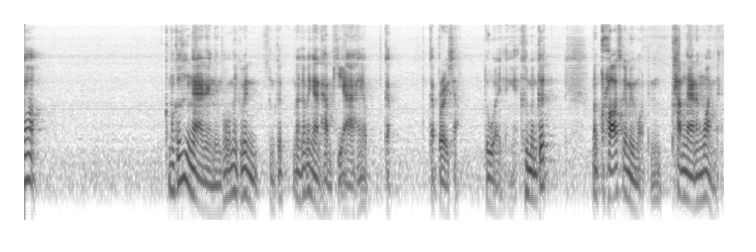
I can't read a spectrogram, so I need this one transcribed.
ก็ มันก็คืองานอย่างหนึ่งเพราะว่ามันก็เป็นมันก็มันก็เป็นงานทำ PR ให้กับกับกับบริษัทด้วยอะไรเงี้ยคือมันก็ มัน cross กันไปหมดทำงานทั้งวันอะ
